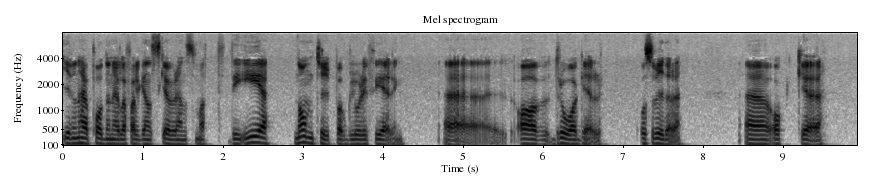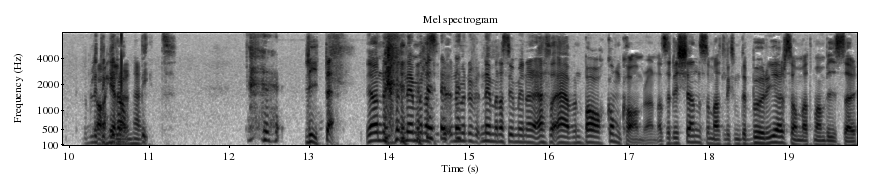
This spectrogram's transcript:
i, den här podden i alla fall ganska överens om att det är någon typ av glorifiering eh, av droger och så vidare. Eh, och eh, Det blir lite ja, grabbigt. Lite. Ja, nej, nej, men alltså, nej, men alltså, jag menar alltså, även bakom kameran. Alltså, det känns som att liksom, det börjar som att man visar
